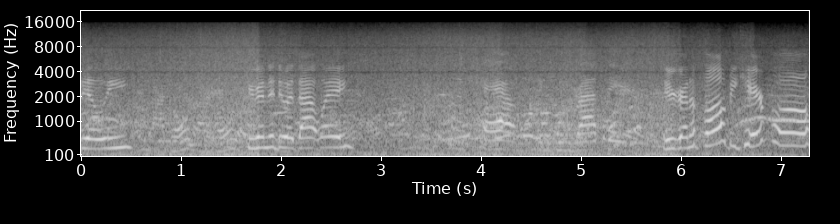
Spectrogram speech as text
silly? You're gonna do it that way? Right there. You're gonna fall, be careful.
